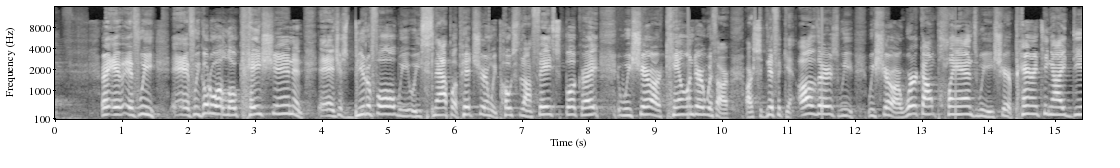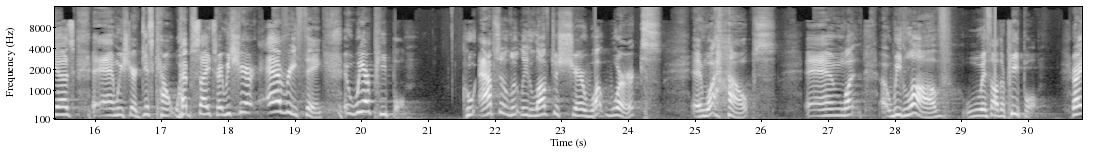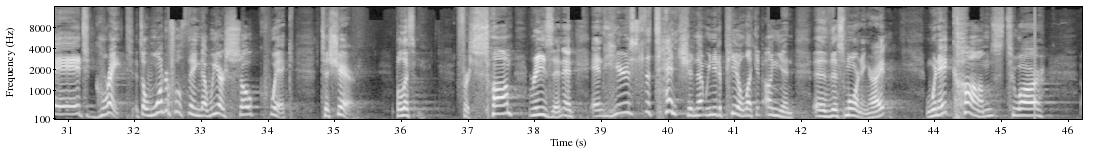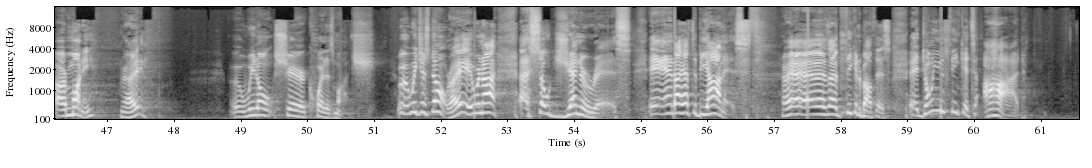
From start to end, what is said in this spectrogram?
Right? If, we, if we go to a location and it's just beautiful, we, we snap a picture and we post it on Facebook, right? We share our calendar with our, our significant others. We, we share our workout plans. We share parenting ideas and we share discount websites, right? We share everything. We are people who absolutely love to share what works and what helps and what uh, we love with other people. Right? It's great. It's a wonderful thing that we are so quick to share. But listen, for some reason, and, and here's the tension that we need to peel like an onion uh, this morning, right? When it comes to our, our money, right, uh, we don't share quite as much. We just don't, right? We're not uh, so generous. And I have to be honest, right, as I'm thinking about this, uh, don't you think it's odd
